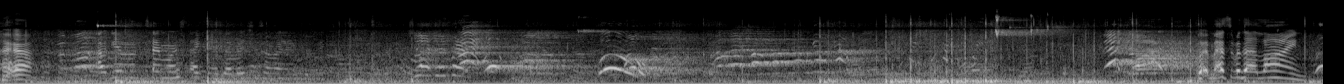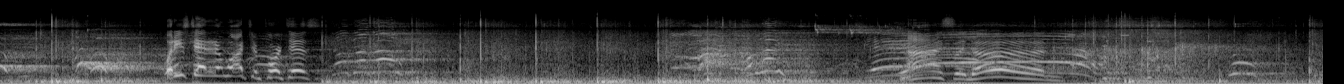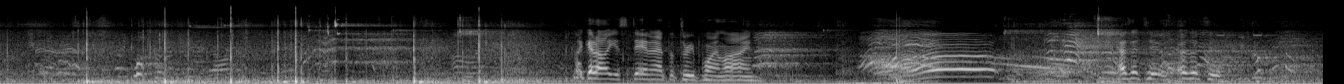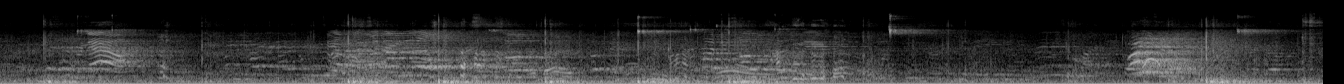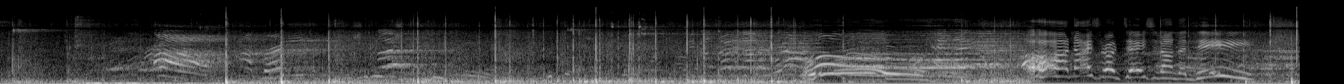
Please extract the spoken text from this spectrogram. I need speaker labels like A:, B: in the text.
A: Yeah.
B: I'll give him 10 more seconds. I bet you somebody will do
A: Quit messing with that line. What are you standing and watching, Fortes? Nicely done. Look at all you standing at the three-point line. Oh! That's a two. That's a two.
B: For now.
A: Oh, nice rotation on the D.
